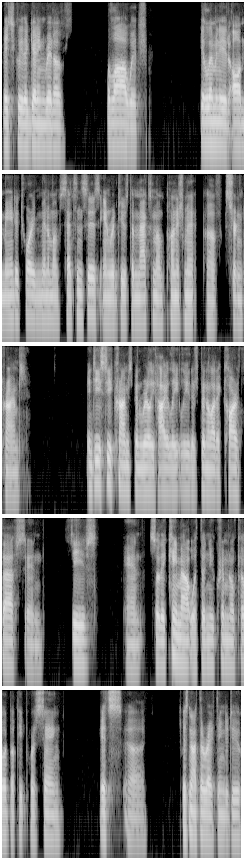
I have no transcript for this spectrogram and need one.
basically they're getting rid of the law which eliminated all mandatory minimum sentences and reduced the maximum punishment of certain crimes. In DC, crime's been really high lately. There's been a lot of car thefts and thieves. And so they came out with the new criminal code, but people were saying it's uh it's not the right thing to do.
